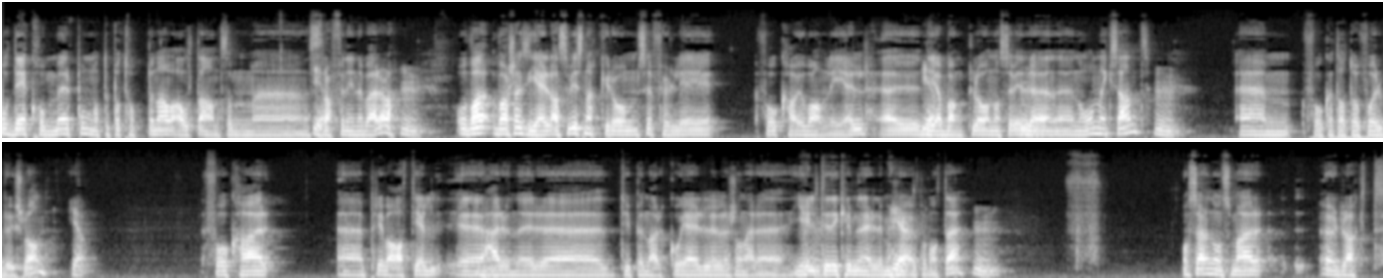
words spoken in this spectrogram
og det kommer på en måte på toppen av alt annet som uh, straffen ja. innebærer. Mm. Og hva, hva, slags gjeld? Altså Vi snakker om selvfølgelig Folk har jo vanlig gjeld. Uh, de har banklån osv. Mm. Eh, noen, ikke sant? Mm. Folk har tatt opp forbrukslån. Ja. Folk har uh, privatgjeld, uh, herunder uh, type narkogjeld eller sånn gjeld mm. til det kriminelle miljøet, yeah. på en måte. Mm. Og så er det noen som har ødelagt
